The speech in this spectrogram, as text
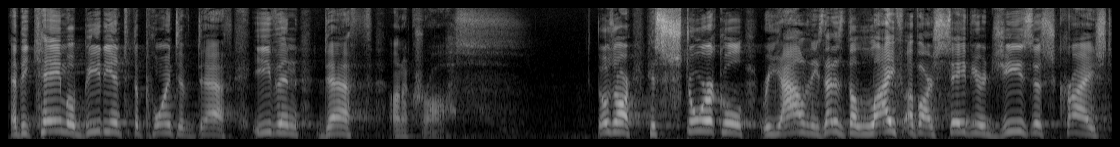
and became obedient to the point of death, even death on a cross. Those are historical realities. That is the life of our Savior Jesus Christ.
